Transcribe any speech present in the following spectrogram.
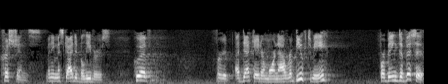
Christians, many misguided believers, who have, for a decade or more now, rebuked me for being divisive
